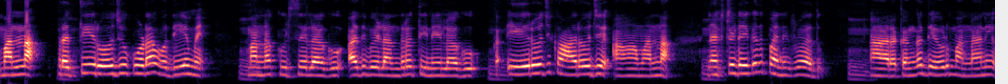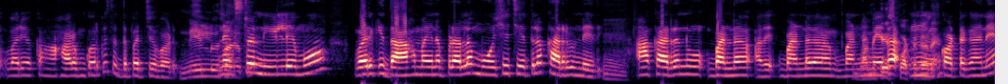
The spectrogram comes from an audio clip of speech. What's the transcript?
మన్నా ప్రతిరోజు కూడా ఉదయమే మన్నా కురిసేలాగు అది వీళ్ళందరూ తినేలాగు. ఏ రోజుకి ఆ రోజే ఆ మన్నా. నెక్స్ట్ డే అది పనికిరాదు ఆ రకంగా దేవుడు మన్నాని వారి యొక్క ఆహారం కొరకు సిద్ధపరిచేవాడు. నెక్స్ట్ నీళ్ళేమో వారికి దాహమైనప్పుడల్లా మోసే చేతిలో కర్ర ఉండేది ఆ కర్రను బండ అదే బండ బండ మీద కొట్టగానే?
